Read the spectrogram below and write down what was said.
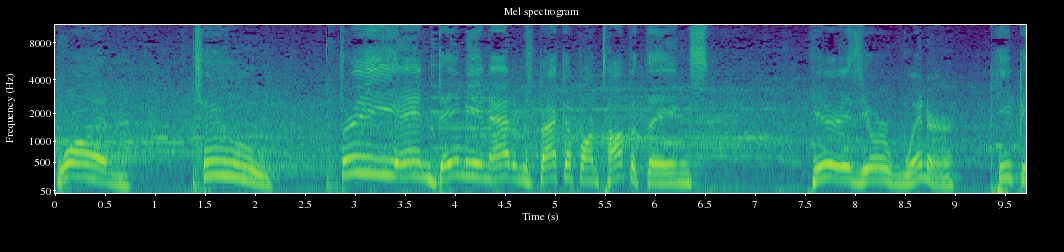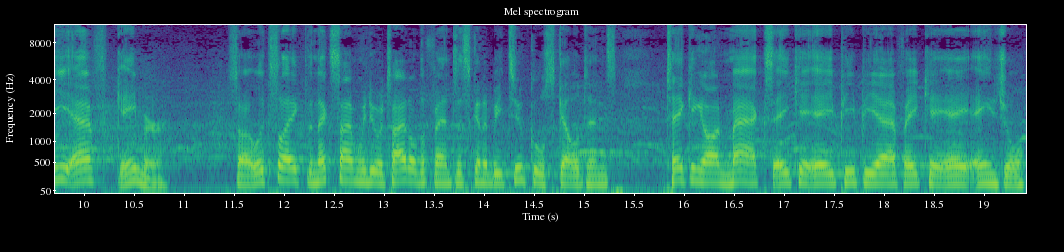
One, two, three, and Damian Adams back up on top of things. Here is your winner, PPF Gamer. So it looks like the next time we do a title defense, it's going to be two cool skeletons taking on Max, aka PPF, aka Angel.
